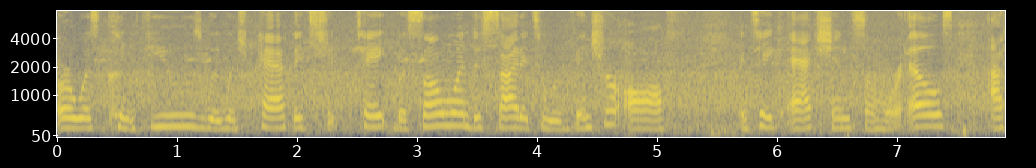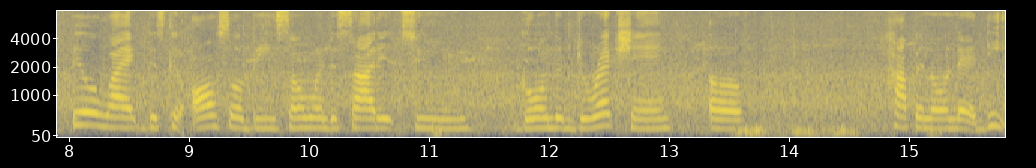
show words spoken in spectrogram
or was confused with which path they should take, but someone decided to venture off and take action somewhere else. I feel like this could also be someone decided to go in the direction of hopping on that D.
